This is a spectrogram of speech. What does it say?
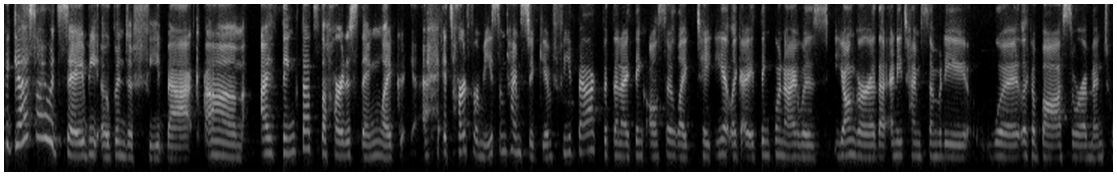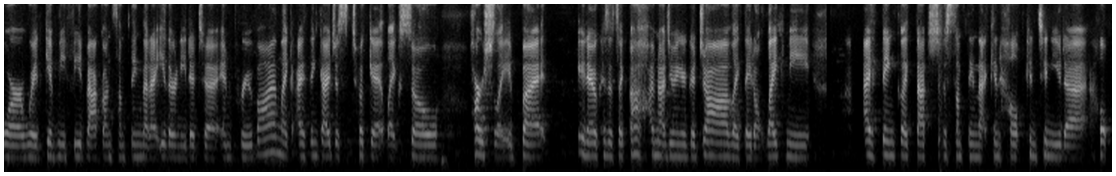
I guess I would say be open to feedback. Um, I think that's the hardest thing. Like, it's hard for me sometimes to give feedback, but then I think also like taking it. Like, I think when I was younger, that anytime somebody would like a boss or a mentor would give me feedback on something that I either needed to improve on. Like I think I just took it like so harshly, but you know, because it's like, oh, I'm not doing a good job. Like they don't like me. I think like that's just something that can help continue to help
